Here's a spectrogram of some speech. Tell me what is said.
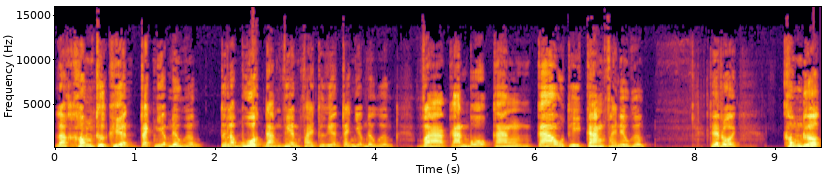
là không thực hiện trách nhiệm nêu gương tức là buộc đảng viên phải thực hiện trách nhiệm nêu gương và cán bộ càng cao thì càng phải nêu gương. Thế rồi không được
